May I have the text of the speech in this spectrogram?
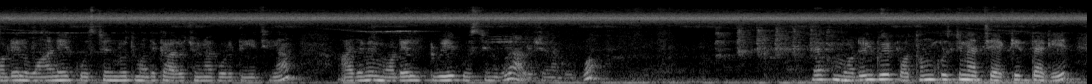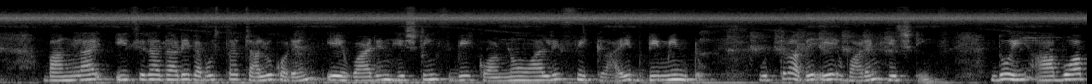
মডেল ওয়ানের কোশ্চেনগুলো তোমাদেরকে আলোচনা করে দিয়েছিলাম। আজ আমি মডেল টু এর কোশ্চেনগুলো আলোচনা করব। দেখো মডেল টু এর প্রথম কোশ্চেন আছে একের দাগের। বাংলায় ইজরাদারি ব্যবস্থা চালু করেন A Warren Hastings, B Cornwallis C Clive D Minto উত্তর হবে এ ওয়ারেন হেস্টিংস। দুই, আবওয়াব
